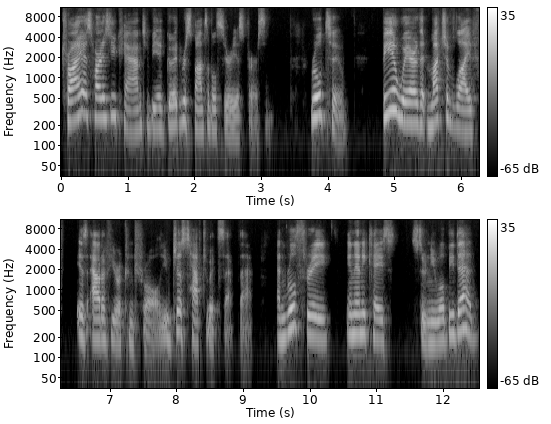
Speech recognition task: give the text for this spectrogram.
try as hard as you can to be a good, responsible, serious person. Rule two be aware that much of life is out of your control. You just have to accept that. And rule three in any case, soon you will be dead.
